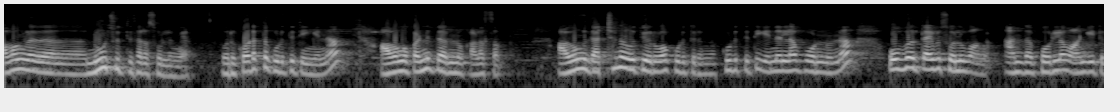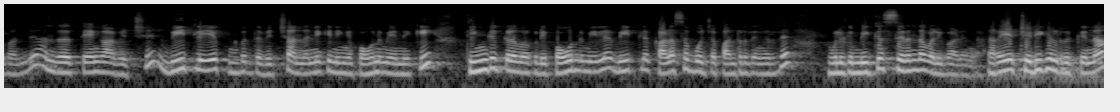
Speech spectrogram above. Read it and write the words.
அவங்கள நூல் சுற்றி தர சொல்லுங்கள் ஒரு குடத்தை கொடுத்துட்டிங்கன்னா அவங்க பண்ணி தரணும் கலசம். அவங்க தட்சணை நூற்றி ரூபா கொடுத்துருங்க. கொடுத்துட்டு என்னெல்லாம் போடணுன்னா ஒவ்வொரு டைப்பும் சொல்லுவாங்க. அந்த பொருளை வாங்கிட்டு வந்து அந்த தேங்காய் வச்சு வீட்டிலேயே கும்பத்தை வச்சு அந்த அன்னைக்கு நீங்கள் பௌர்ணமி அன்னைக்கு திங்கக்கிழமை இருக்கக்கூடிய பௌர்ணமியில் வீட்டில் கலச பூஜை பண்ணுறதுங்கிறது உங்களுக்கு மிக சிறந்த வழிபாடுங்க. நிறைய செடிகள் இருக்குன்னா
